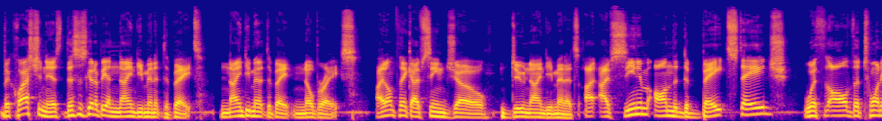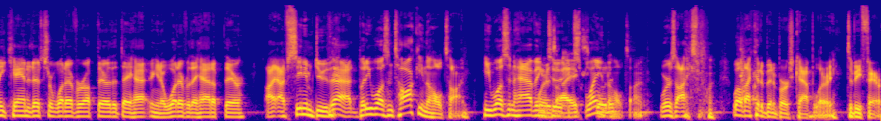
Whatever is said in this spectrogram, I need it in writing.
the question is this is going to be a 90 minute debate. 90 minute debate, no breaks. I don't think I've seen Joe do 90 minutes. I, have seen him on the debate stage with all the 20 candidates or whatever up there that they had, you know, whatever they had up there. I, have seen him do that, but he wasn't talking the whole time. He wasn't having Whereas to I explain exploded. the whole time. Whereas I explain, well, that could have been a burst capillary. To be fair,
